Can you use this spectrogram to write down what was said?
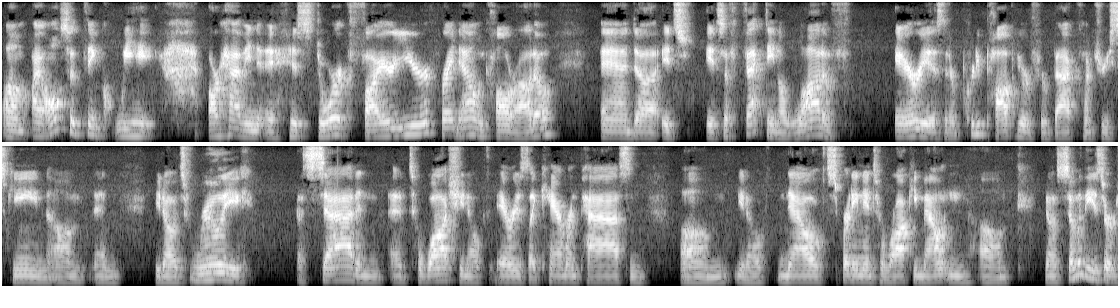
Um, I also think we are having a historic fire year right now in Colorado, and uh, it's it's affecting a lot of areas that are pretty popular for backcountry skiing. Um, and you know, it's really sad and, and, to watch. You know, areas like Cameron Pass and um, you know now spreading into Rocky Mountain. Um, you know, some of these are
